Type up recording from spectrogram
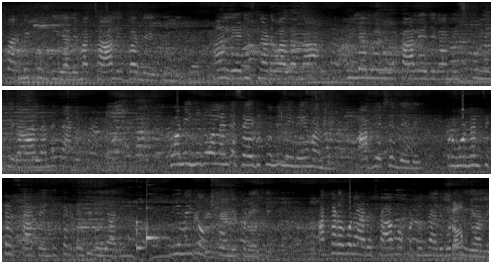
పర్మిట్ ఇవ్వాలి మాకు చాలా ఇబ్బంది అవుతుంది ఆ, లేడీస్ నడవాలన్నా పిల్లలు కాలేజ్ కానీ స్కూల్ నుంచి రావాలన్నా చాలా కొన్ని ఇన్ని రోజులు అంటే సైడ్కి ఉంది మేమేమన్నా ఆబ్జెక్షన్ చేయలేదు. ఇప్పుడు మొన్న నుంచి ఇక్కడ స్టార్ట్ అయింది. ఇక్కడికి అయితే తీయాలి. మేమైతే ఒప్పుకోము ఇప్పుడైతే. అక్కడ కూడా ఆడ షాప్ ఒకటి ఉంది అది కూడా తీయాలి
